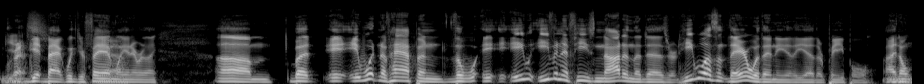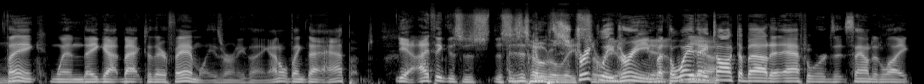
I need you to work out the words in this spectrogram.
Yes. get back with your family Yeah. and everything um but it, it wouldn't have happened the w- e- e- even if he's not in the desert he wasn't there with any of the other people i don't Mm. think when they got back to their families or anything i don't think that happened Yeah, I think this is this it's is just totally strictly surreal. dream Yeah. but the way they talked about it afterwards it sounded like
